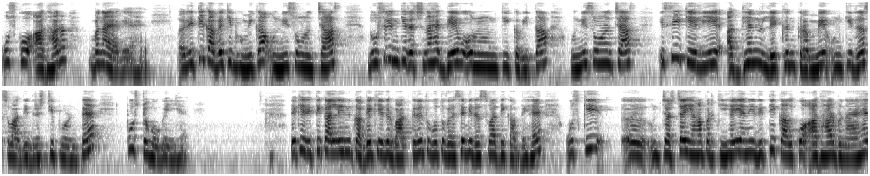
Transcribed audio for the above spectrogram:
उसको आधार बनाया गया है। रीति काव्य की भूमिका उन्नीस सौ उनचास, दूसरी इनकी रचना है देव और उनकी कविता उन्नीस सौ उनचास इसी के लिए अध्ययन लेखन क्रम में उनकी रसवादी दृष्टि पूर्णतः पुष्ट हो गई है। देखिए, रीतिकालीन काव्य की अगर बात करें तो वो तो वैसे भी रसवादी काव्य है। उसकी चर्चा यहाँ पर की है, यानी रीति काल को आधार बनाया है।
